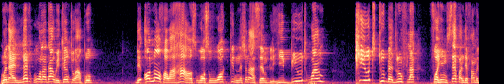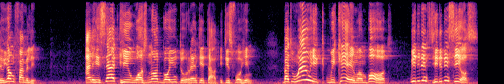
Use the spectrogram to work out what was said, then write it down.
when I left Walada, we came to Apo. The owner of our house was working in National Assembly. He built one cute two-bedroom flat for himself and the family, a young family. And he said he was not going to rent it out. It is for him. But when we, we came on board, we didn't, he didn't see us.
